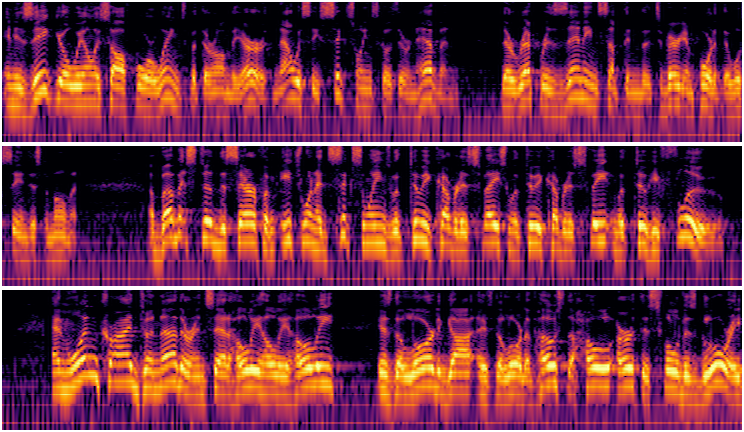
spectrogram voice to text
in Ezekiel we only saw four wings, but they're on the earth. Now we see six wings because they're in heaven. They're representing something that's very important that we'll see in just a moment. Above it stood the seraphim. Each one had six wings. With two he covered his face, and with two he covered his feet, and with two he flew. And one cried to another and said, Holy, holy, holy is the Lord God, is the Lord of hosts. The whole earth is full of his glory.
